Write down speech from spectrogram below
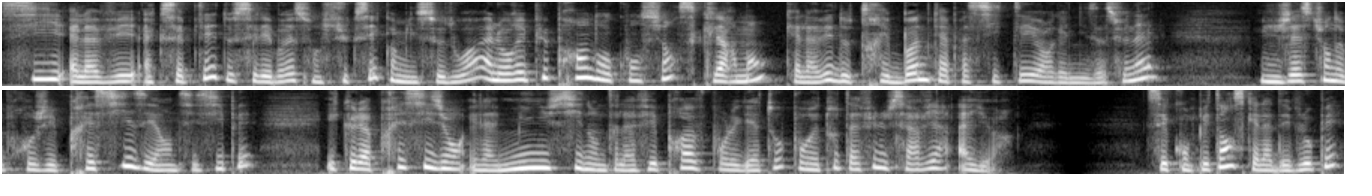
Si elle avait accepté de célébrer son succès comme il se doit, elle aurait pu prendre conscience clairement qu'elle avait de très bonnes capacités organisationnelles, une gestion de projet précise et anticipée, et que la précision et la minutie dont elle a fait preuve pour le gâteau pourraient tout à fait lui servir ailleurs. Ces compétences qu'elle a développées,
